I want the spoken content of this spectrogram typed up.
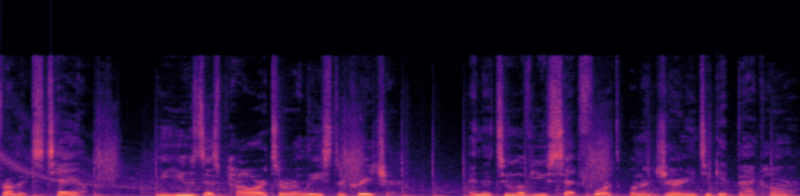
from its tail. You use this power to release the creature, and the two of you set forth on a journey to get back home.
